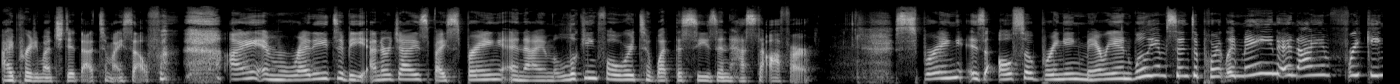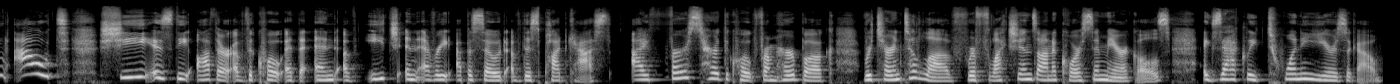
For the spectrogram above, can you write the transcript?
I pretty much did that to myself. I am ready to be energized by spring and I am looking forward to what the season has to offer. Spring is also bringing Marianne Williamson to Portland, Maine, and I am freaking out. She is the author of the quote at the end of each and every episode of this podcast. I first heard the quote from her book, Return to Love Reflections on A Course in Miracles, exactly 20 years ago.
